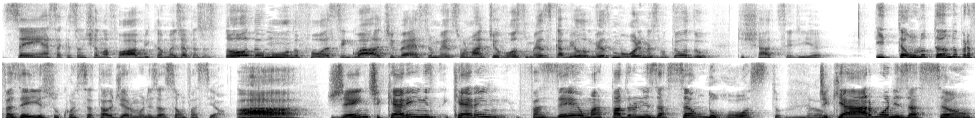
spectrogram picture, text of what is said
sem essa questão xenofóbica. Mas já pensou se todo mundo fosse igual, tivesse o mesmo formato de rosto, o mesmo cabelo, o mesmo olho, o mesmo tudo? Que chato seria. E estão lutando pra fazer isso com essa tal de harmonização facial. Ah! Gente, querem, querem fazer uma padronização do rosto, de que a harmonização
